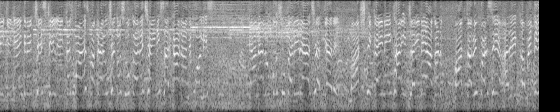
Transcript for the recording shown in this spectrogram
પડી કે ગેંગ રેપ છે સ્ટીલ એક જ માણસ પકડાયું છે, તો શું કરે છે એની સરકાર અને પોલીસ? ત્યાંના લોકો શું કરી રહ્યા છે અત્યારે? માર્ચથી કઈ નહીં થાય, જઈને આગળ વાત કરવી પડશે. અને ગમે તે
